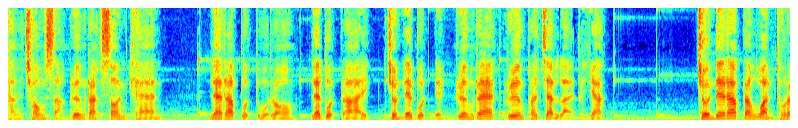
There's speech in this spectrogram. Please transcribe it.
ทางช่องสามเรื่องรักซ่อนแค้น และรับบทตัวรองและบทร้าย จนได้บทเด่นเรื่องแรกเรื่องพระจันทร์ลายพยักษ์จนได้รับรางวัลโทร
